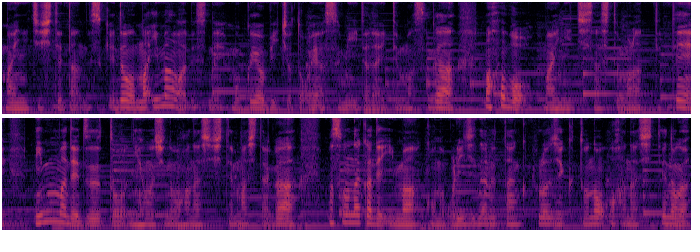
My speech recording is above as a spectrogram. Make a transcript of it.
毎日してたんですけど、まあ、今はですね木曜日ちょっとお休みいただいてますが、まあ、ほぼ毎日させてもらってて今までずっと日本酒のお話ししてましたが、まあ、その中で今このオリジナルタンクプロジェクトのお話っていうのが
